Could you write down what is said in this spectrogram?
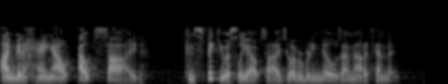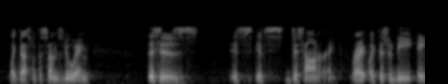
I'm going to hang out outside, conspicuously outside, so everybody knows I'm not attending, like that's what the son's doing, this is, it's, it's dishonoring, right? Like this would be a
